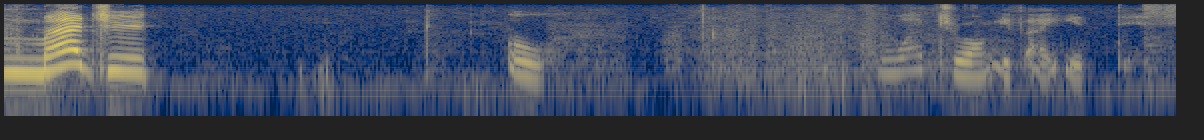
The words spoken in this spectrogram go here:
Magic. Oh. What's wrong if I eat this?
